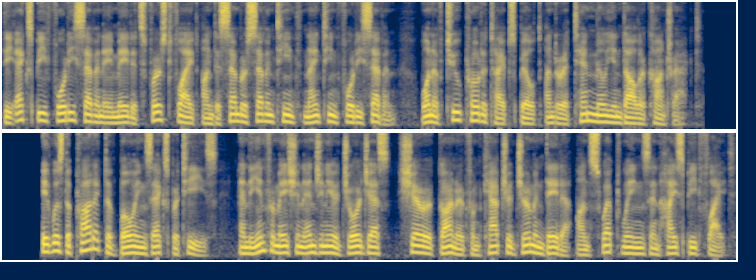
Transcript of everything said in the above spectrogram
the XB-47A made its first flight on December 17, 1947, one of two prototypes built under a $10 million contract. It was the product of Boeing's expertise, and the information engineer George S. Schairer garnered from captured German data on swept wings and high-speed flight.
